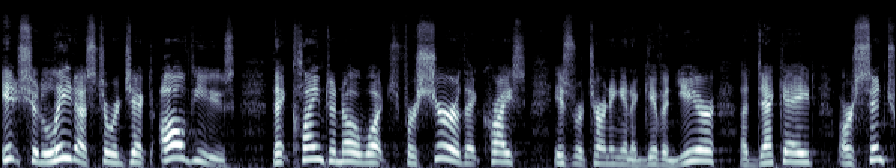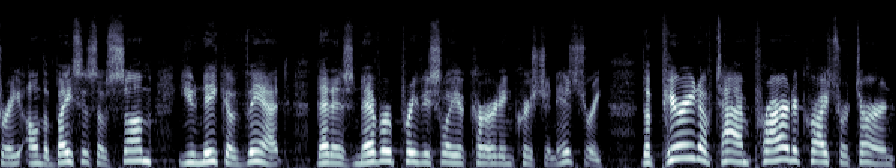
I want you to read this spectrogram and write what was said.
It should lead us to reject all views that claim to know what for sure that Christ is returning in a given year, a decade, or century on the basis of some unique event that has never previously occurred in Christian history. The period of time prior to Christ's return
